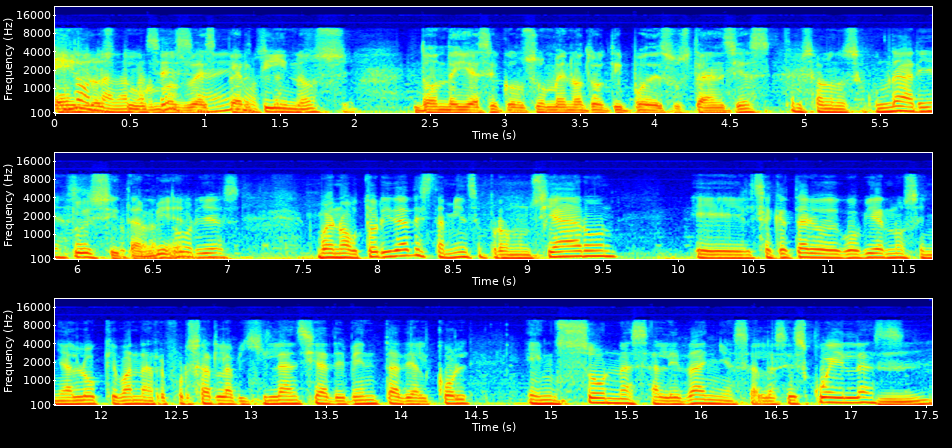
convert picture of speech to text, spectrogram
en No, los turnos esa, ¿eh? O sea, vespertinos, pues, sí. donde ya se consumen otro tipo de sustancias. Estamos hablando de secundarias. Pues sí, también. Bueno, autoridades también se pronunciaron. El secretario de Gobierno señaló que van a reforzar la vigilancia de venta de alcohol en zonas aledañas a las escuelas. Mm.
